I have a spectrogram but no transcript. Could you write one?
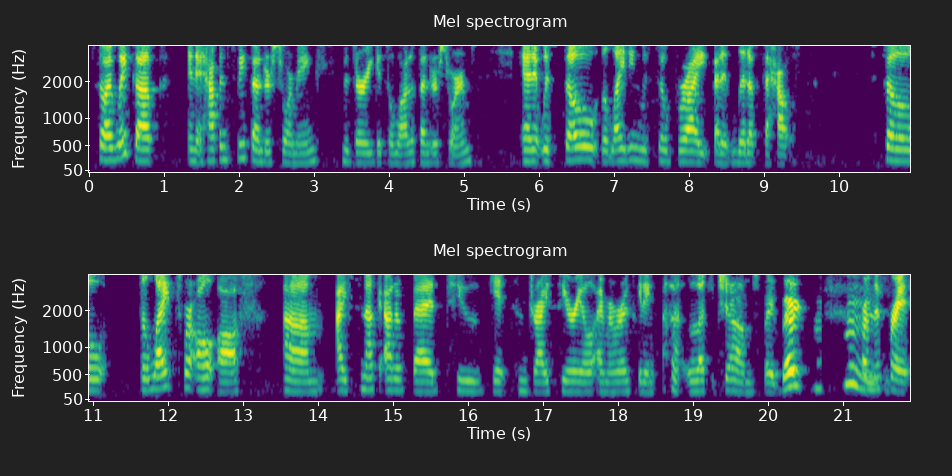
So, I wake up, and it happens to be thunderstorming. Missouri gets a lot of thunderstorms. And it was so, the lightning was so bright that it lit up the house. So, the lights were all off um, I snuck out of bed to get some dry cereal. I remember I was getting Lucky Charms, baby, from the fri-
